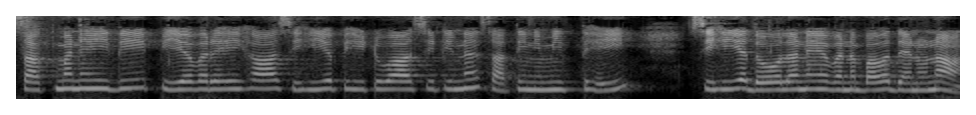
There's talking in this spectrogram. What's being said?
සක්මනේදී පියවරෙහි හා සිහිය පිහිටුවා සිටින සති නිමිත්තෙහි සිහිය දෝලණය වන බව දැනුණා.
